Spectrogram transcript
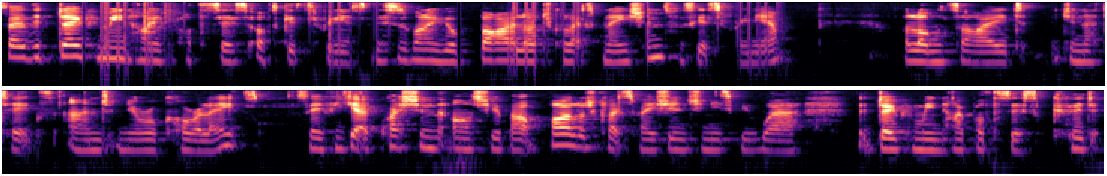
So the dopamine hypothesis of schizophrenia. So this is one of your biological explanations for schizophrenia alongside genetics and neural correlates. So if you get a question that asks you about biological explanations, you need to be aware that dopamine hypothesis could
